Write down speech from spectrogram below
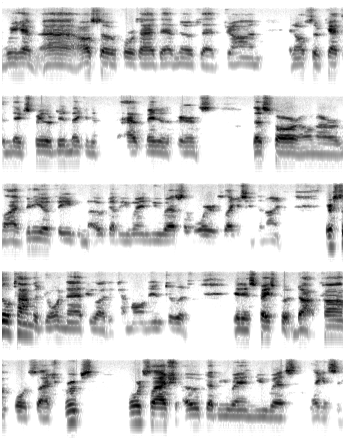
we have uh, also, of course, I had to have noticed that John and also Captain Dave Spieler did make an have made an appearance thus far on our live video feed from the OWN US of Warriors Legacy tonight. There's still time to join that if you'd like to come on into it. It is facebook.com forward slash groups forward slash OWNUS legacy.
